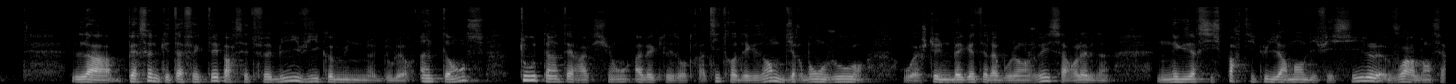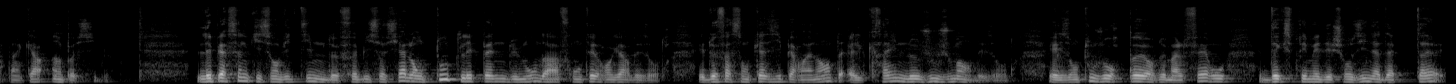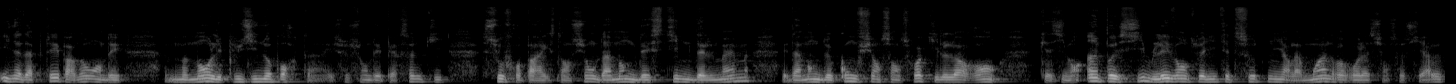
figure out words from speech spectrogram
La personne qui est affectée par cette phobie vit comme une douleur intense, toute interaction avec les autres. À titre d'exemple, dire bonjour ou acheter une baguette à la boulangerie, ça relève d'un exercice particulièrement difficile, voire dans certains cas impossible. Les personnes qui sont victimes de phobie sociale ont toutes les peines du monde à affronter le regard des autres. Et de façon quasi permanente, elles craignent le jugement des autres. Et elles ont toujours peur de mal faire ou d'exprimer des choses inadaptées, pardon, en des moments les plus inopportuns. Et ce sont des personnes qui souffrent par extension d'un manque d'estime d'elles-mêmes et d'un manque de confiance en soi qui leur rend quasiment impossible l'éventualité de soutenir la moindre relation sociale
